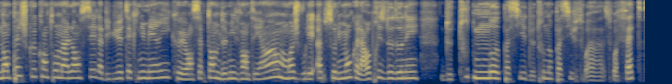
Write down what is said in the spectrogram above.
N'empêche que quand on a lancé la bibliothèque numérique euh, en septembre 2021, moi je voulais absolument que la reprise de données de, tous nos passifs soit, faite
